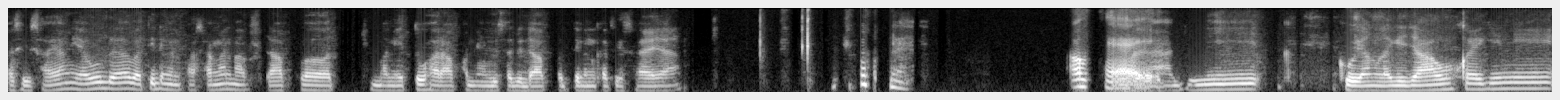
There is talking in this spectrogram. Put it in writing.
kasih sayang ya udah berarti dengan pasangan harus dapat. Cuman itu harapan yang bisa didapat dengan kasih sayang. Oke. Apalagi aku yang lagi jauh kayak gini,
